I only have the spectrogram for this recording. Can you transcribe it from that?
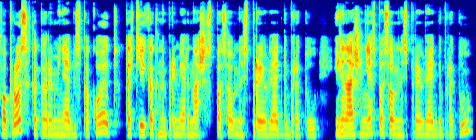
вопросы, которые меня беспокоят, такие как, например, наша способность проявлять доброту или наша неспособность проявлять доброту.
